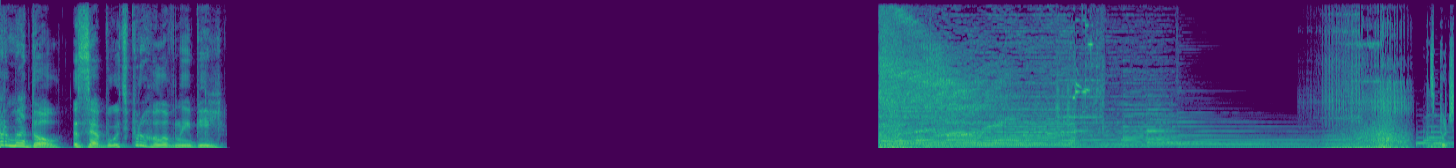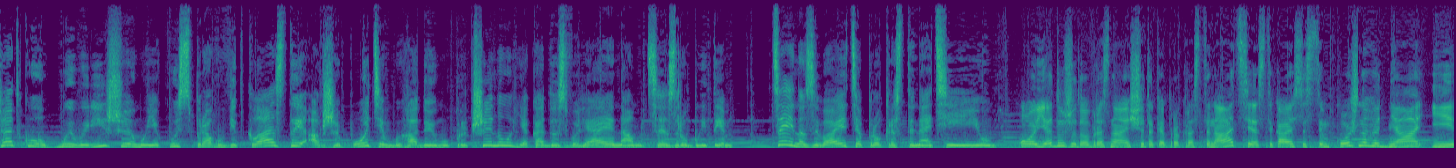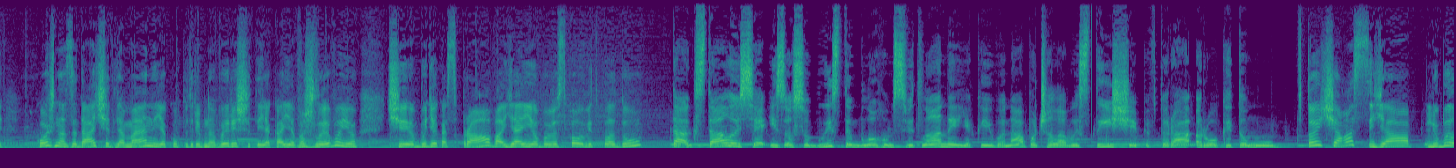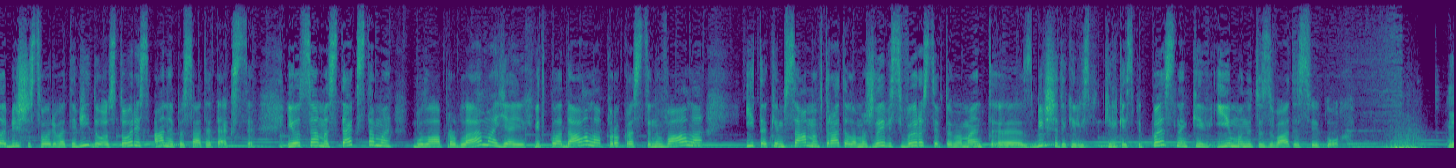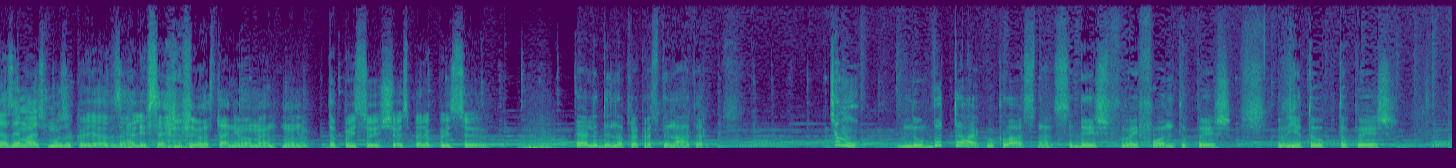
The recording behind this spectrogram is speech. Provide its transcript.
Фармадол. Забудь про головний біль. Спочатку ми вирішуємо якусь справу відкласти, а вже потім вигадуємо причину, яка дозволяє нам це зробити. Це і називається прокрастинацією. Ой, я дуже добре знаю, що таке прокрастинація. Стикаюся з цим кожного дня, і кожна задача для мене, яку потрібно вирішити, яка є важливою, чи будь-яка справа, я її обов'язково відкладу. Так сталося із особистим блогом Світлани, який вона почала вести ще півтора роки тому. В той час я любила більше створювати відео, сторіс, а не писати тексти. І от саме з текстами була проблема. Я їх відкладала, прокрастинувала і таким самим втратила можливість вирости в той момент, е, збільшити кількість- кількість підписників і монетизувати свій блог. Я займаюся музикою, я взагалі все роблю в останній момент. Ну, дописую щось, переписую. Я людина прокрастинатор. Чому? Ну, бо так, бо класно. Сидиш в айфон тупиш, в Ютуб тупиш,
